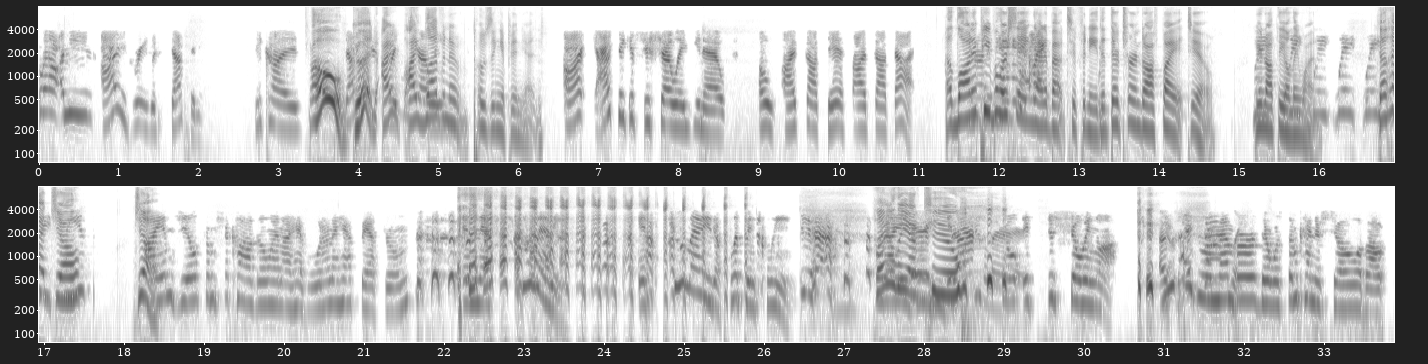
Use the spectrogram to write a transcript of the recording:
Well, I mean, I agree with Stephanie because Oh, good. I, like I love an opposing opinion. I I think it's just showing, you know, oh, I've got this, I've got that. A lot You of people what I are saying that about Tiffany, that they're turned off by it too. You're not the only wait, one. Wait, wait, wait. Go ahead, wait, Jill. please. Jill. I am Jill from Chicago, and I have one and a half bathrooms, and that's too many. It's too many to flip and clean. Yeah. I only have two. just show- It's just showing off. You guys remember there was some kind of show about,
